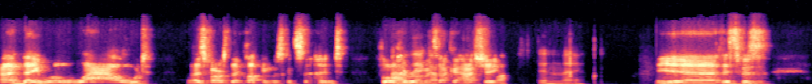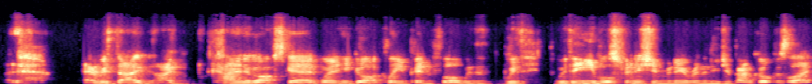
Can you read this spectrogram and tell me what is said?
And they were loud as far as their clapping was concerned for oh, they Hiromu Takahashi. clapped, didn't they? Yeah, this was everything. I, I kind of got scared when he got a clean pinfall with with with the Evil's finishing maneuver in the New Japan Cup. It was like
